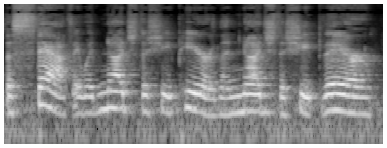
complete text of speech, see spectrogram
the staff. They would nudge the sheep here, then nudge the sheep there.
